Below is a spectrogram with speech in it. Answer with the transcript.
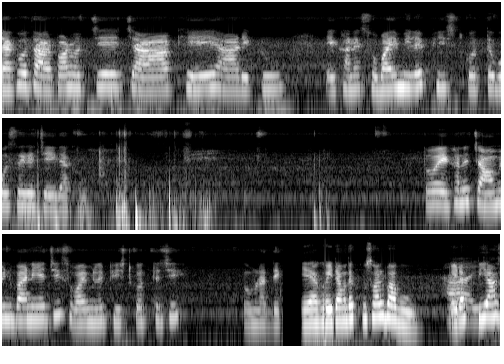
দেখো তারপর হচ্ছে চা খেয়ে আর একটু এখানে সবাই মিলে ফিস্ট করতে বসে গেছে এই দেখো। তো এখানে চাউমিন বানিয়েছি সবাই মিলে ফিস্ট করতেছি। তোমরা দেখ এটা আমাদের কুশল বাবু। এটা. পিয়াস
